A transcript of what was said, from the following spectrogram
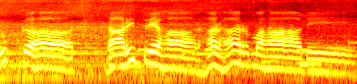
दुःखहार. दारिद्र्यहार हर हर महादेव।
